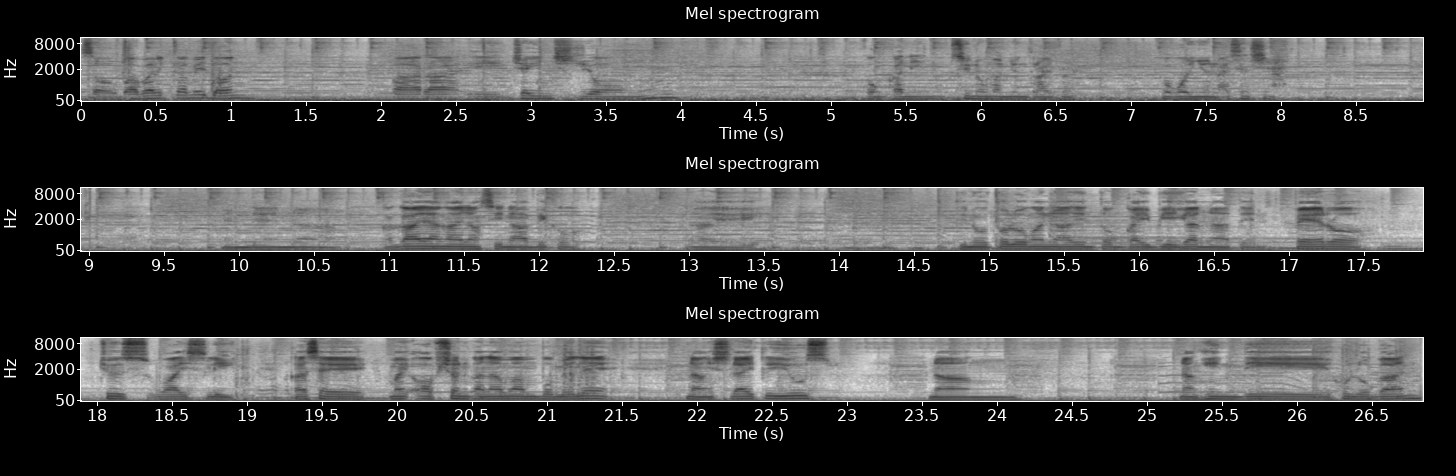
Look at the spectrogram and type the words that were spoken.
So babalik kami doon para i-change yung kung kanino sino man yung driver. Kukunin yung license niya. And then uh, kagaya nga ng sinabi ko ay tinutulungan natin tong kaibigan natin pero choose wisely kasi may option ka naman bumili ng slightly used ng ng hindi hulugan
